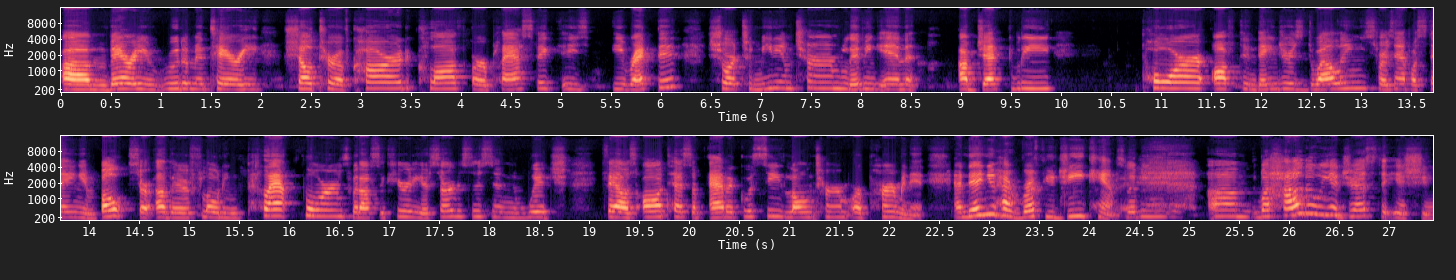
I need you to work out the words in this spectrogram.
um, very rudimentary shelter of card, cloth, or plastic is erected, short to medium term, living in objectively poor, often dangerous dwellings, for example, staying in boats or other floating platforms without security or services, in which fails all tests of adequacy, long term or permanent. And then you have refugee camps living. Um, but how do we address the issue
